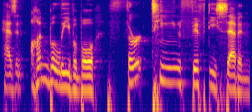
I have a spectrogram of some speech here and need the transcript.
has an unbelievable 1357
